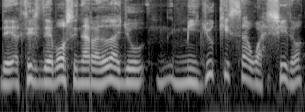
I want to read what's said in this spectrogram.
de, actriz de voz y narradora Miyuki Sawashiro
